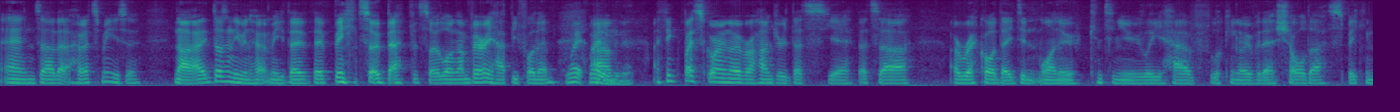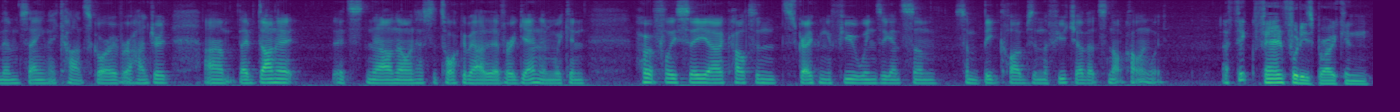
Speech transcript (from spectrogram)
and uh, that hurts me. Is a no, it doesn't even hurt me. They they've been so bad for so long. I'm very happy for them. Wait, wait Um, a minute. I think by scoring over 100, that's yeah, that's uh, a record they didn't want to continually have looking over their shoulder, speaking them, saying they can't score over 100. Um, they've done it. It's now no one has to talk about it ever again, and we can hopefully see uh, Carlton scraping a few wins against some some big clubs in the future. That's not Collingwood. I think fan footy's broken.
